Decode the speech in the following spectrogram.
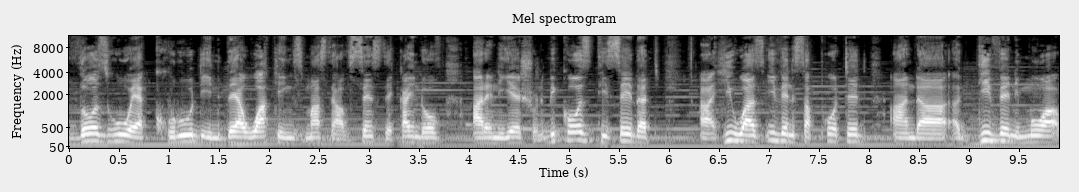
Those who were crude in their workings must have sensed a kind of alienation because he said that uh, he was even supported and uh, given more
